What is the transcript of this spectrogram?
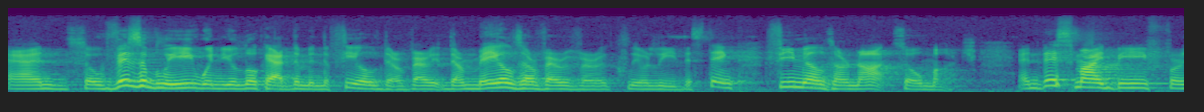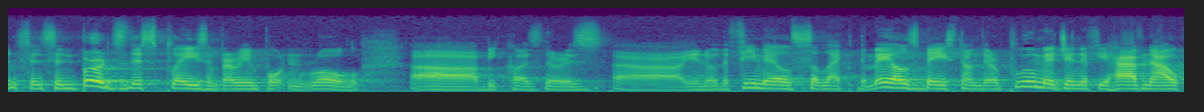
And so visibly, when you look at them in the field, they're very, their males are very, very clearly distinct. Females are not so much. And this might be, for instance, in birds, this plays a very important role uh, because there is, uh, you know, the females select the males based on their plumage, and if you have now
